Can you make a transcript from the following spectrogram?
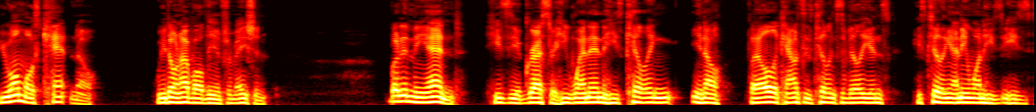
You almost can't know. We don't have all the information. But in the end, he's the aggressor. He went in. He's killing. You know, by all accounts, he's killing civilians. He's killing anyone. He's he's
